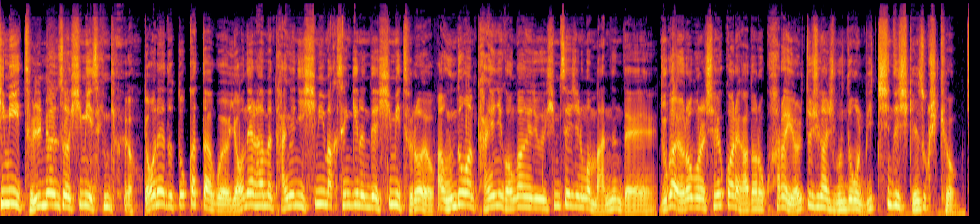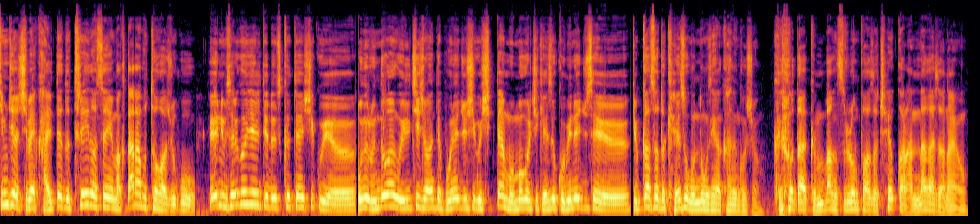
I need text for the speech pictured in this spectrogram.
힘이 들면서 힘이 생겨요. 연애도 똑같다고요. 연애를 하면 당연히 힘이 막 생기는데 힘이 들어요. 아, 운동하면 당연히 건강해지고 힘 세지는 건 맞는데 누가 여러분을 체육관에 가다 놓고 하루에 12시간씩 운동을 미친 듯이 계속 시켜. 심지어 집에 갈 때도 트레이너 쌤이 막 따라 붙어가지고 회원님 설거지 할 때도 스쿼트 하시고요. 오늘 운동하고 일지 저한테 보내주시고 식단 뭐 먹을지 계속 고민해주세요. 집 가서도 계속 운동 생각하는 거죠. 그러다 금방 슬럼프 와서 체육관 안 나가잖아요.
